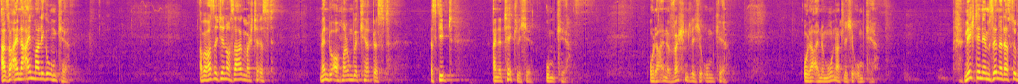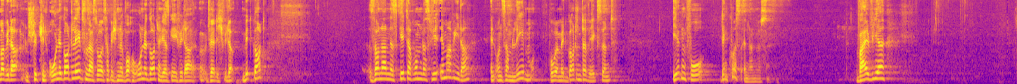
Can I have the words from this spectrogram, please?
Also eine einmalige Umkehr. Aber was ich dir noch sagen möchte ist, wenn du auch mal umgekehrt bist, es gibt eine tägliche Umkehr oder eine wöchentliche Umkehr oder eine monatliche Umkehr. Nicht in dem Sinne, dass du immer wieder ein Stückchen ohne Gott lebst und sagst, so, jetzt habe ich eine Woche ohne Gott und jetzt gehe ich wieder, werde ich wieder mit Gott, sondern es geht darum, dass wir immer wieder in unserem Leben, wo wir mit Gott unterwegs sind, irgendwo den Kurs ändern müssen. Weil wir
